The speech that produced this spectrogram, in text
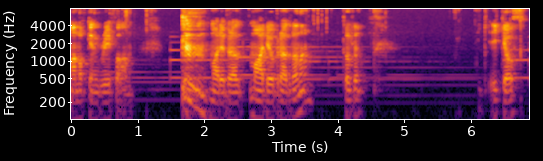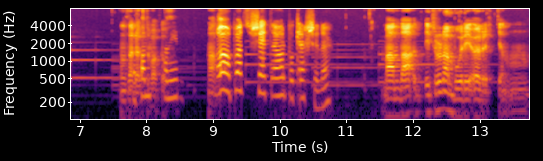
med noen grief av dem. Mario-brødrene. Mario-brødrene. Totally. Ikke, ikke oss. Sånn seriøst, det var ikke oss. Men, Å, pass, shit, jeg holdt på å krasje der. men da, jeg tror de bor i ørkenen.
